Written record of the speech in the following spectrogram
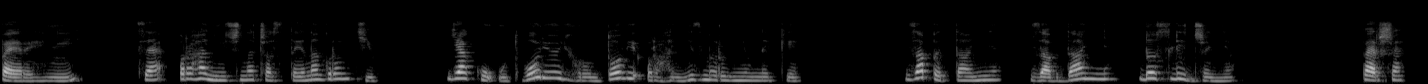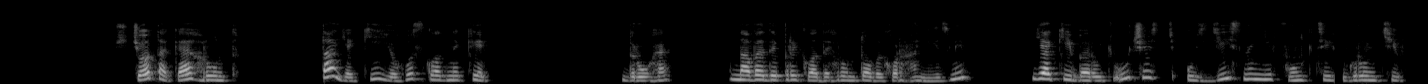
Перегній це органічна частина ґрунтів, яку утворюють ґрунтові організми-руйнівники. Запитання, завдання, дослідження. Перше. Що таке ґрунт? та які його складники. Друге. Наведи приклади ґрунтових організмів, які беруть участь у здійсненні функцій ґрунтів.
